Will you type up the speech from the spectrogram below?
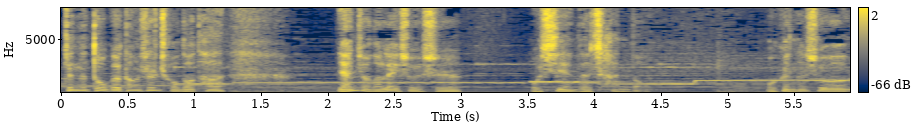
真的，豆哥当时瞅到他眼角的泪水时，我心也在颤抖。我跟他说：‘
